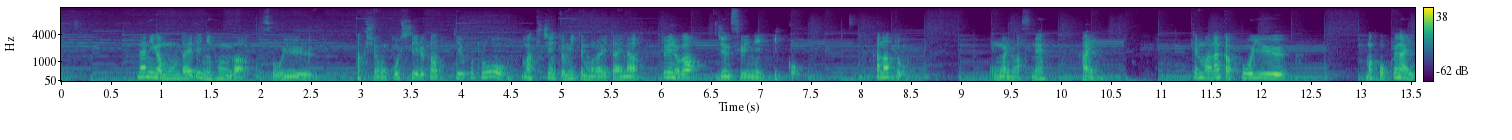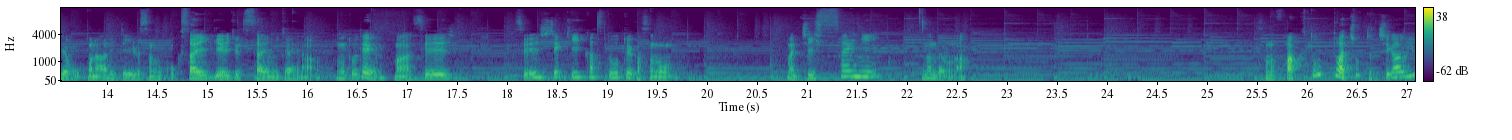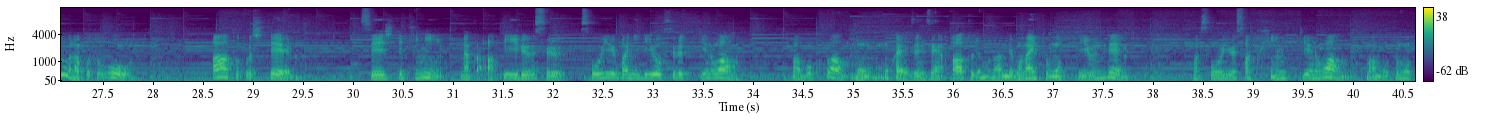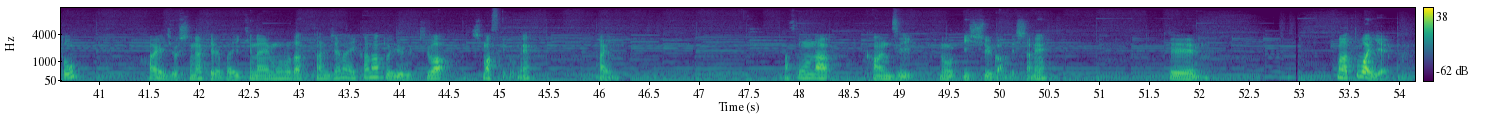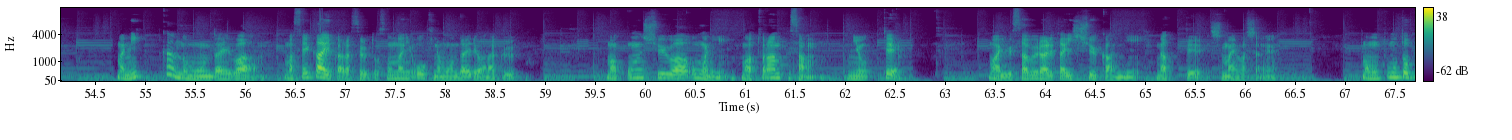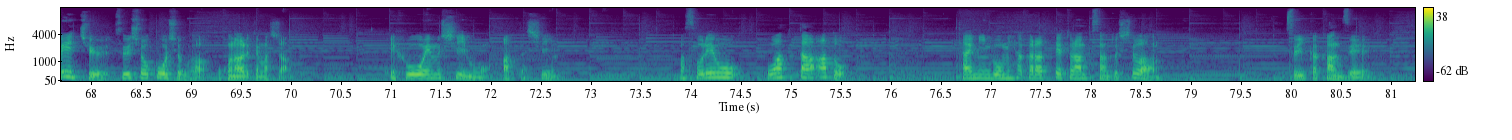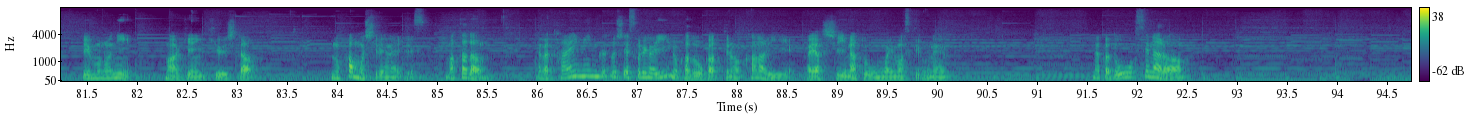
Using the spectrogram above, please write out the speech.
何が問題で日本がそういうアクションを起こしているかっていうことを、まあ、きちんと見てもらいたいなというのが純粋に1個かなと思いますね。はい。で、まあなんかこういう、まあ、国内で行われているその国際芸術祭みたいなもとで、まあ政治、政治的活動というかその、まあ実際に、なんだろうな、そのファクトとはちょっと違うようなことをアートとして政治的になんかアピールする、そういう場に利用するっていうのは、まあ、僕はもうもはや全然アートでも何でもないと思っているんで、まあ、そういう作品っていうのは、まあ、もともと排除しなければいけないものだったんじゃないかなという気はしますけどね。はい。まあ、そんな感じの1週間でしたね。で、まあ、とはいえ、まあ、日韓の問題は、まあ、世界からするとそんなに大きな問題ではなく、まあ、今週は主に、まあ、トランプさんによって、まあ、揺さぶられた1週間になってしまいましたね。もともと米中通商交渉が行われてました。FOMC もあったし、まあ、それを終わった後、タイミングを見計らってトランプさんとしては、追加関税というものに、まあ、言及したのかもしれないです。まあ、ただ、なんかタイミングとしてそれがいいのかどうかっていうのはかなり怪しいなと思いますけどね。なんかどうせなら、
